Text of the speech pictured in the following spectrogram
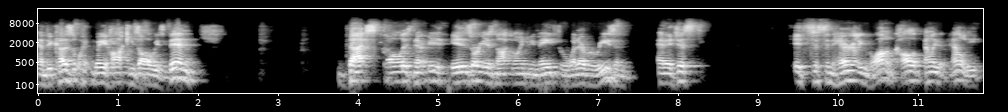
and because the way hockey's always been, that call is never is or is not going to be made for whatever reason, and it just it's just inherently wrong. Call a penalty to penalty,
